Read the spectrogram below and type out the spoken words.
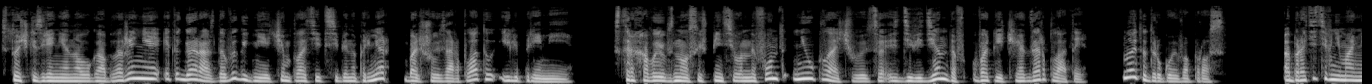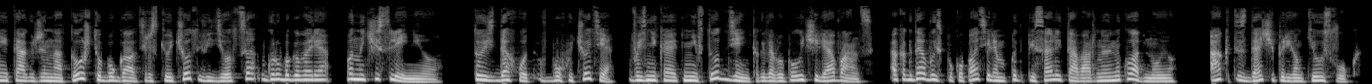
С точки зрения налогообложения это гораздо выгоднее, чем платить себе, например, большую зарплату или премии. Страховые взносы в пенсионный фонд не уплачиваются с дивидендов, в отличие от зарплаты. Но это другой вопрос. Обратите внимание также на то, что бухгалтерский учет ведется, грубо говоря, по начислению. То есть доход в бухучете возникает не в тот день, когда вы получили аванс, а когда вы с покупателем подписали товарную накладную, акт сдачи приемки услуг.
